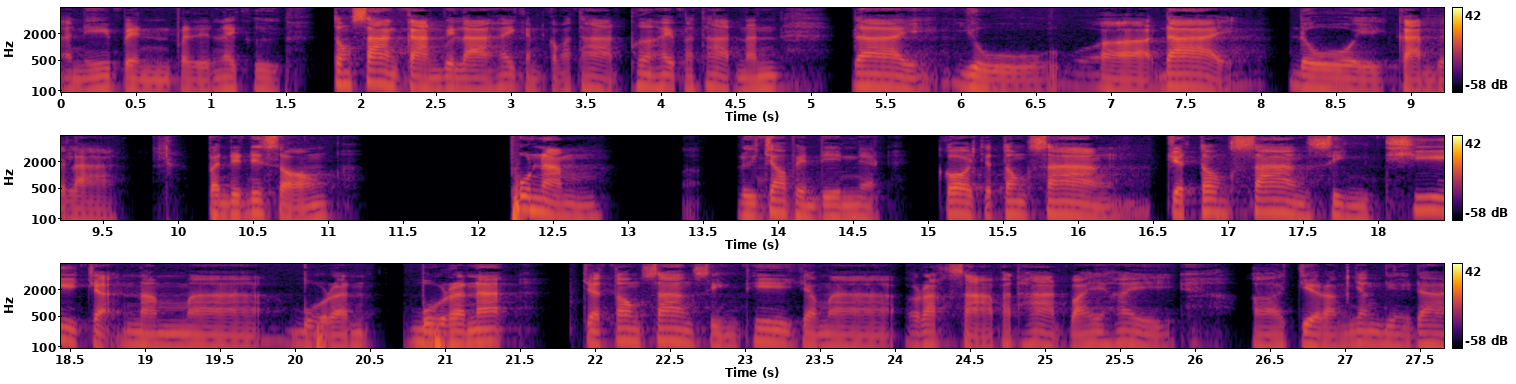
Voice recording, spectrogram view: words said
อันนี้เป็นประเด็นแรกคือ ต้องสร้างการเวลาให้กันกับพระธาตุเพื่อให้พระธาตุนั้นได้อยู่ได้โดยการเวลา ประเด็นที่สองผู้นำหรือเจ้าแผ่นดินเนี่ยก็จะต้องสร้างจะต้องสร้างสิ่งที่จะนำมาบูรณบูรณะ จะต้องสร้างสิ่งที่จะมารักษาพระธาตุไว้ให้เอ่อเจรังยั่งยืนได้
